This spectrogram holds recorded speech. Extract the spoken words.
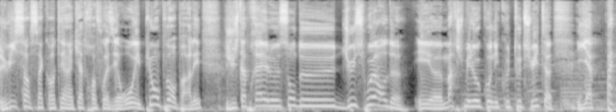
851 4x0 et puis on peut en parler juste après le son de Juice World et euh, Marshmello qu'on écoute tout de suite. Il n'y a pas de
